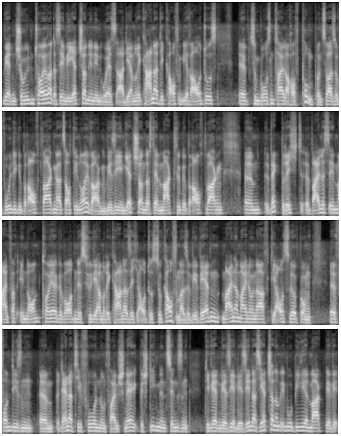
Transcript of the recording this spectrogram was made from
werden Schulden teurer. Das sehen wir jetzt schon in den USA. Die Amerikaner, die kaufen ihre Autos zum großen Teil auch auf Pump. Und zwar sowohl die Gebrauchtwagen als auch die Neuwagen. Wir sehen jetzt schon, dass der Markt für Gebrauchtwagen ähm, wegbricht, weil es eben einfach enorm teuer geworden ist für die Amerikaner, sich Autos zu kaufen. Also wir werden meiner Meinung nach die Auswirkungen äh, von diesen ähm, relativ hohen und vor allem schnell gestiegenen Zinsen, die werden wir sehen. Wir sehen das jetzt schon am Immobilienmarkt, wir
